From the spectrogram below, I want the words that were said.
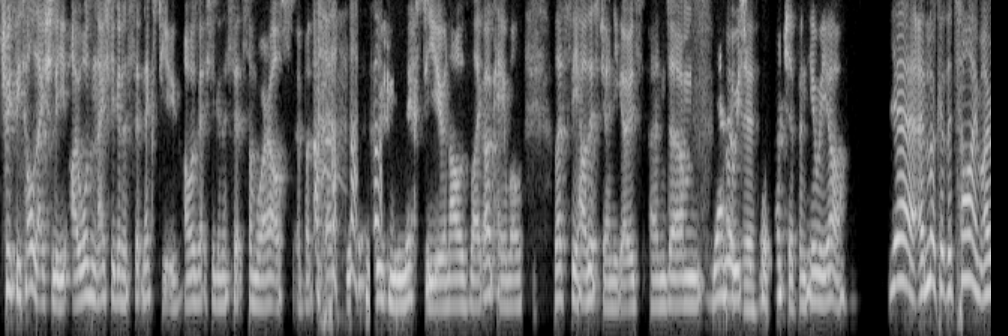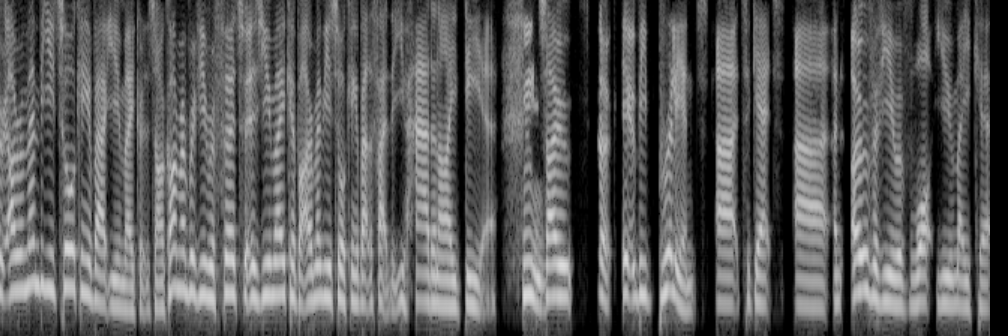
Truth be told, actually, I wasn't actually going to sit next to you. I was actually going to sit somewhere else, but moved me next to you, and I was like, okay, well, let's see how this journey goes. And um, yeah, no, we struck a friendship, and here we are. Yeah, and look, at the time, I, I remember you talking about UMaker at the time. I can't remember if you referred to it as UMaker, but I remember you talking about the fact that you had an idea. Hmm. So, look, it would be brilliant uh, to get uh, an overview of what UMaker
